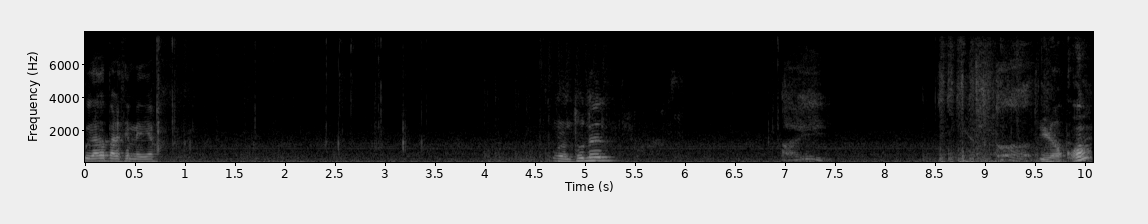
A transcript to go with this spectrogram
Cuidado, parece medio. Uno en túnel. ¿Loco?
